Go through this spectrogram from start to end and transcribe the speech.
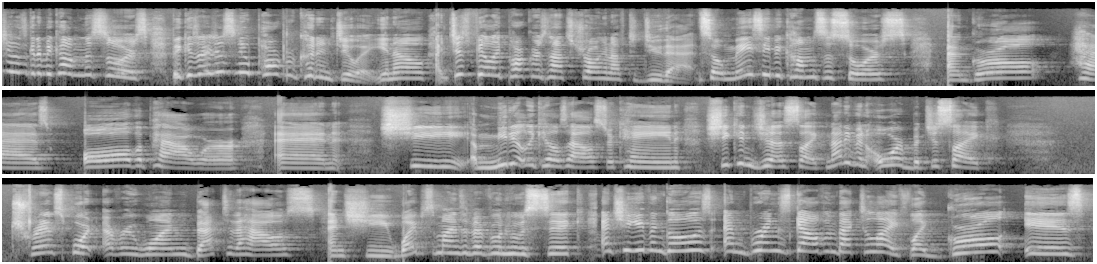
she was gonna become the source because I just knew Parker couldn't do it, you know? I just feel like Parker's not strong enough to do that. So Macy becomes the source, and girl has all the power and she immediately kills Alistair Kane. She can just like, not even orb, but just like transport everyone back to the house and she wipes the minds of everyone who is sick and she even goes and brings Galvin back to life. Like girl is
